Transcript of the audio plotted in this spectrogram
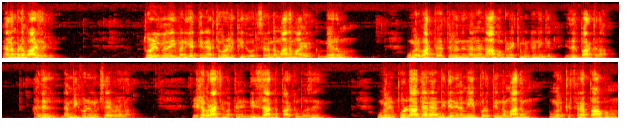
நலம்பட வாழ்வீர்கள். தொழில்களை வணிகத்தை நடத்துபவர்களுக்கு இது ஒரு சிறந்த மாதமாக இருக்கும். மேலும் உங்கள் வர்த்தகத்திலிருந்து நல்ல லாபம் கிடைக்கும் என்று நீங்கள் எதிர்பார்க்கலாம். அதில் நம்பிக்கை நீங்கள் செயல்படலாம். ரிஷபராசி மக்களின் நிதி சார்ந்து பார்க்கும்போது உங்களின் பொருளாதார நிதி நிலைமையை பொறுத்து இந்த மாதம் உங்களுக்கு சிறப்பாகவும்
